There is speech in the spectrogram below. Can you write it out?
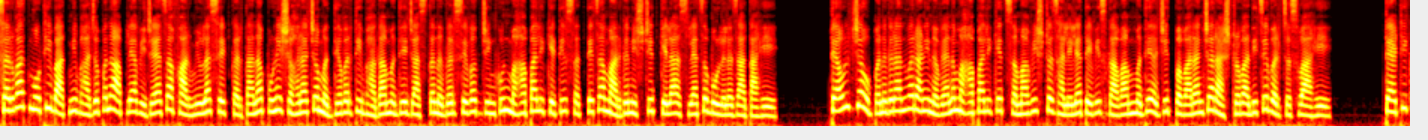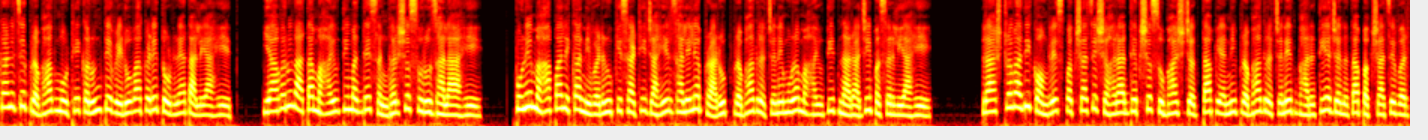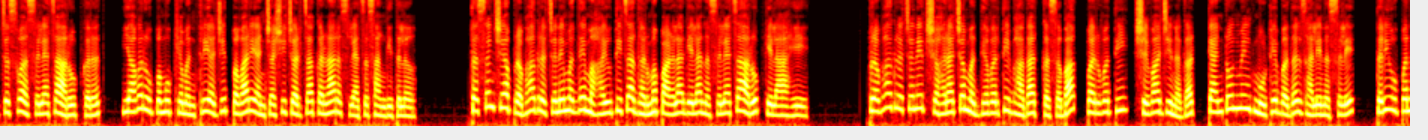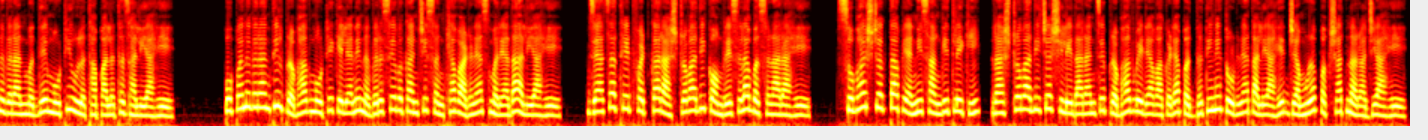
सर्वात मोठी बातमी भाजपनं आपल्या विजयाचा फॉर्म्युला सेट करताना पुणे शहराच्या मध्यवर्ती भागामध्ये जास्त नगरसेवक जिंकून महापालिकेतील सत्तेचा मार्ग निश्चित केला असल्याचं बोललं जात आहे. त्याउलच्या उपनगरांवर आणि नव्यानं महापालिकेत समाविष्ट झालेल्या तेवीस गावांमध्ये अजित पवारांच्या राष्ट्रवादीचे वर्चस्व आहे. त्या ठिकाणचे प्रभाग मोठे करून ते वेडोवाकडे तोडण्यात आले आहेत. यावरून आता महायुतीमध्ये संघर्ष सुरू झाला आहे. पुणे महापालिका निवडणुकीसाठी जाहीर झालेल्या प्रारूप प्रभाग रचनेमुळे महायुतीत नाराजी पसरली आहे. राष्ट्रवादी काँग्रेस पक्षाचे शहराध्यक्ष सुभाष जगताप यांनी प्रभाग रचनेत भारतीय जनता पक्षाचे वर्चस्व असल्याचा आरोप करत यावर उपमुख्यमंत्री अजित पवार यांच्याशी चर्चा करणार असल्याचं सांगितलं. तसंच या प्रभाग रचनेमध्ये महायुतीचा धर्म पाळला गेला नसल्याचा आरोप केला आहे. प्रभाग रचनेत शहराच्या मध्यवर्ती भागात कसबा पर्वती शिवाजीनगर कॅन्टोन्मेंट मोठे बदल झाले नसले तरी उपनगरांमध्ये मोठी उलथापालथ झाली आहे. उपनगरांतील प्रभाग मोठे केल्याने नगरसेवकांची संख्या वाढण्यास मर्यादा आली आहे ज्याचा थेट फटका राष्ट्रवादी काँग्रेसला बसणार आहे. सुभाष जगताप यांनी सांगितले की राष्ट्रवादीच्या शिलेदारांचे प्रभाग वेड्यावाकड्या पद्धतीने तोडण्यात आले आहेत ज्यामुळं पक्षात नाराजी आहे.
